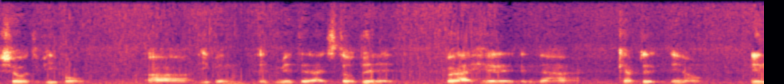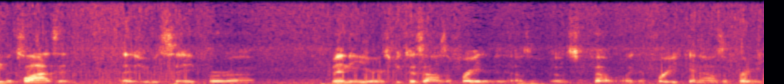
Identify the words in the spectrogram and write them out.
show it to people uh, even admit that i still did it. But i hid it and uh, kept it you know in the closet as you would say for uh, many years because i was afraid of it. I was, I was felt like a freak and i was afraid.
